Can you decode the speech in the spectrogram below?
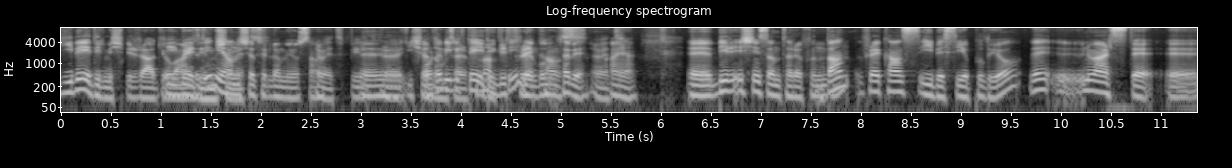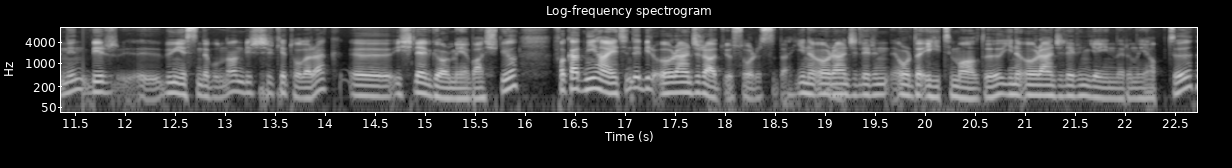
hibe edilmiş bir radyo hibe vardı edilmiş, değil mi? Yanlış evet. hatırlamıyorsam. Evet. Bir ee, iş adamı orada birlikteydik bir değil frekans, mi? Bu, tabii. Evet. Aynen. Ee, bir iş insanı tarafından Hı-hı. frekans hibesi yapılıyor ve e, üniversitenin bir e, bünyesinde bulunan bir şirket olarak e, işlev görmeye başlıyor. Fakat nihayetinde bir öğrenci radyosu orası da. Yine öğrencilerin orada eğitim aldığı, yine öğrencilerin yayınlarını yaptığı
